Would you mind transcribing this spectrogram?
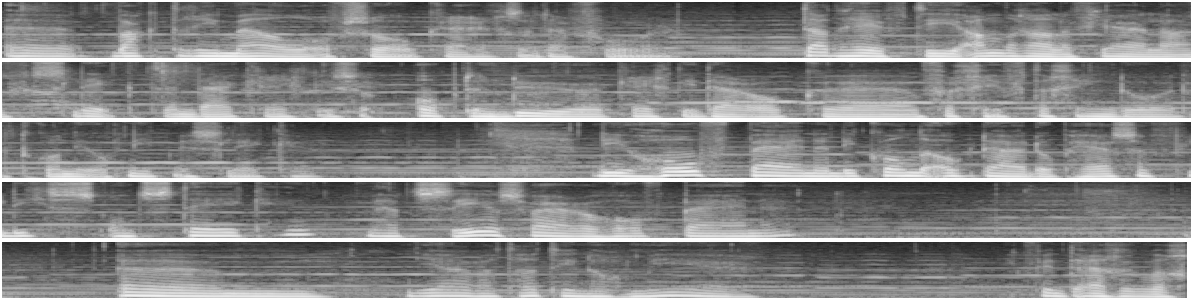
eh bacteriemel of zo krijgen ze daarvoor. Dan heeft hij anderhalf jaar lang geslikt. En daar kreeg hij zo op den duur kreeg hij daar ook eh, een vergiftiging door. Dat kon hij ook niet meer slikken. Die hoofdpijnen die konden ook duiden op hersenvliesontsteking. Met zeer zware hoofdpijnen. Ehm, ja, wat had hij nog meer? Ik vind eigenlijk wel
